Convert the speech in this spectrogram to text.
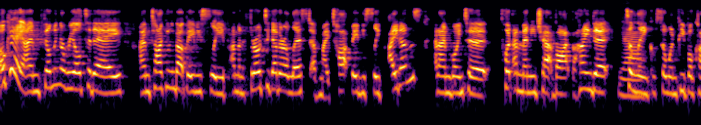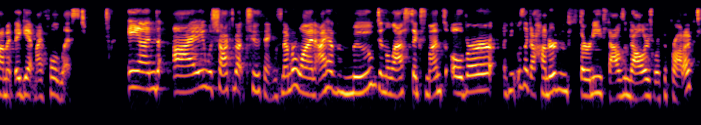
okay, I'm filming a reel today. I'm talking about baby sleep. I'm going to throw together a list of my top baby sleep items and I'm going to put a ManyChat bot behind it yeah. to link so when people comment, they get my whole list. And I was shocked about two things. Number one, I have moved in the last six months over, I think it was like $130,000 worth of product.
